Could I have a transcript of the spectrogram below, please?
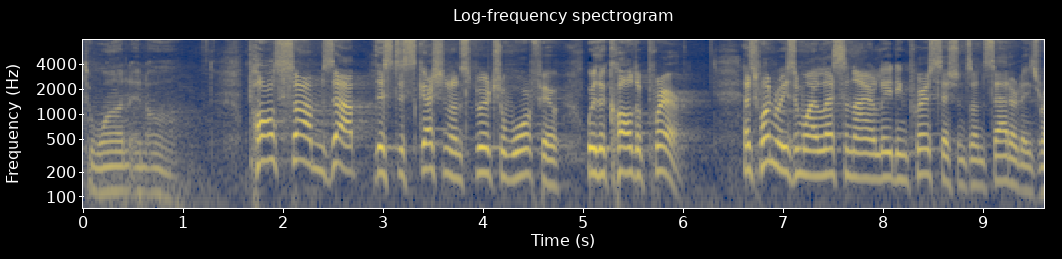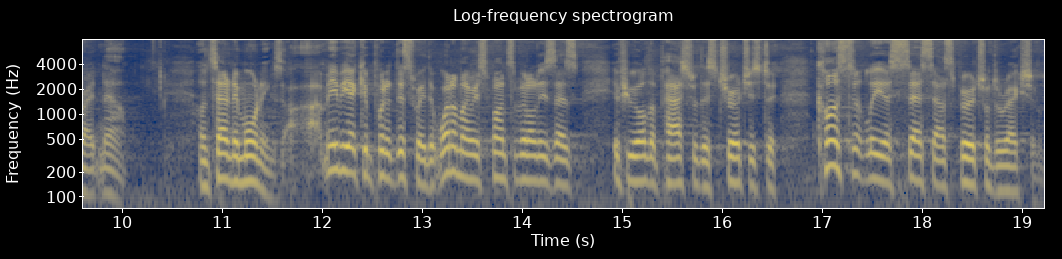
to one and all. Paul sums up this discussion on spiritual warfare with a call to prayer. That's one reason why Les and I are leading prayer sessions on Saturdays right now, on Saturday mornings. Uh, maybe I could put it this way that one of my responsibilities as, if you will, the pastor of this church is to constantly assess our spiritual direction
